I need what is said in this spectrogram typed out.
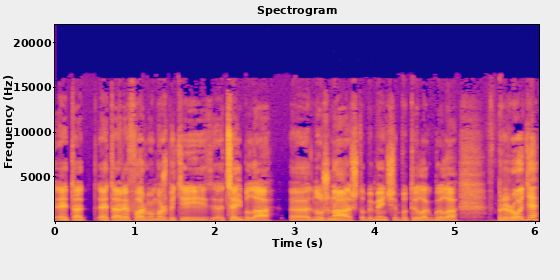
это, эта реформа, может быть, и цель была Э, нужна, чтобы меньше бутылок было в природе,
